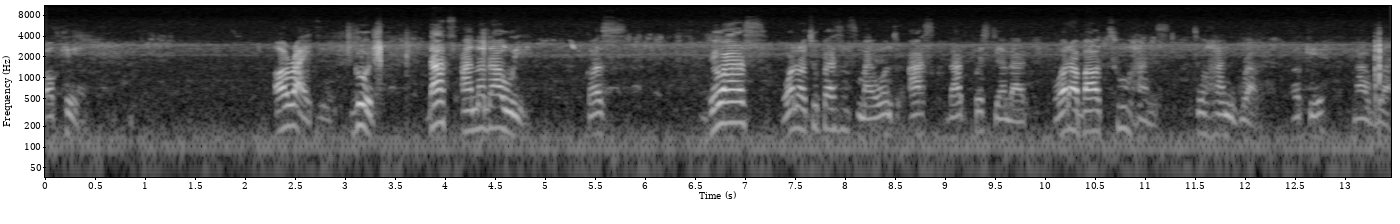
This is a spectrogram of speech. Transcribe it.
Okay. All right. Good. That's another way. Because viewers, one or two persons might want to ask that question that what about two hands? Two hand grab. Okay. Now grab.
